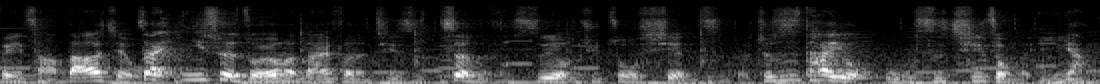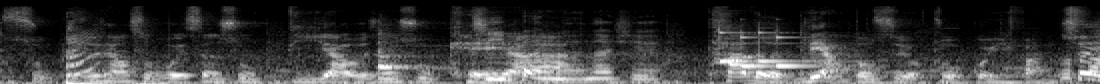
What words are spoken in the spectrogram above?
非常大，而且在一岁左右的奶粉呢，其实政府是有去做限制的，就是它有五十七种的营养素，比如像是维生素 D 啊、维生素 K 啊，基本的那些，它的量都是有做规范的。所以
